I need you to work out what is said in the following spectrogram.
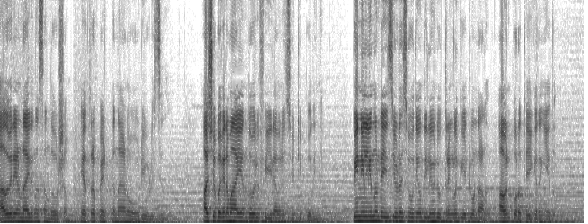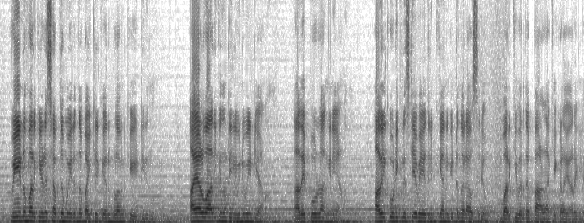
അതുവരെ ഉണ്ടായിരുന്ന സന്തോഷം എത്ര പെട്ടെന്നാണ് ഓടി ഒളിച്ചത്. അശുഭകരമായ എന്തോ ഒരു ഫീൽ അവനെ ചുറ്റി പൊതിഞ്ഞു. പിന്നിൽ നിന്നും ഡെയ്സിയുടെ ചോദ്യവും ദിലീപിന്റെ ഉത്തരങ്ങളും കേട്ടുകൊണ്ടാണ് അവൻ പുറത്തേക്ക് ഇറങ്ങിയത്. വീണ്ടും വർക്കിയുടെ ശബ്ദമുയരുന്ന ബൈക്കിൽ കയറുമ്പോൾ അവൻ കേട്ടിരുന്നു. അയാൾ വാദിക്കുന്ന ദിലീപിനു വേണ്ടിയാണ്. അതെപ്പോഴും അങ്ങനെയാണ്. അതിൽ കൂടി ക്രിസ്റ്റിയെ വേദനിപ്പിക്കാനും കിട്ടുന്ന ഒരു അവസരവും വർക്കി വെറുതെ പാഴാക്കി കളയാറില്ല.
